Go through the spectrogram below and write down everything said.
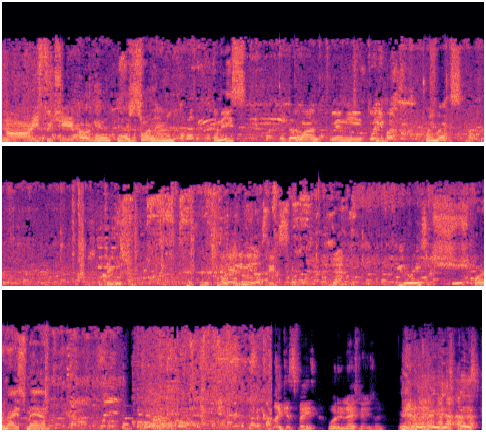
No, he's too cheap. Okay, okay, I was just wondering. And these? That one, 20, 20 bucks. 20 bucks? I'll take this one. Okay, give me that, please. Yeah? What a nice man. I like his face. What a nice man. He's like, His best.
